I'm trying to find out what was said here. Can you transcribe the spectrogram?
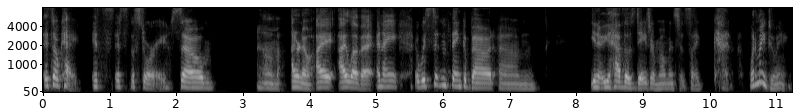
it's okay it's it's the story. So um i don't know. I i love it. And i i would sit and think about um you know you have those days or moments it's like god what am i doing?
